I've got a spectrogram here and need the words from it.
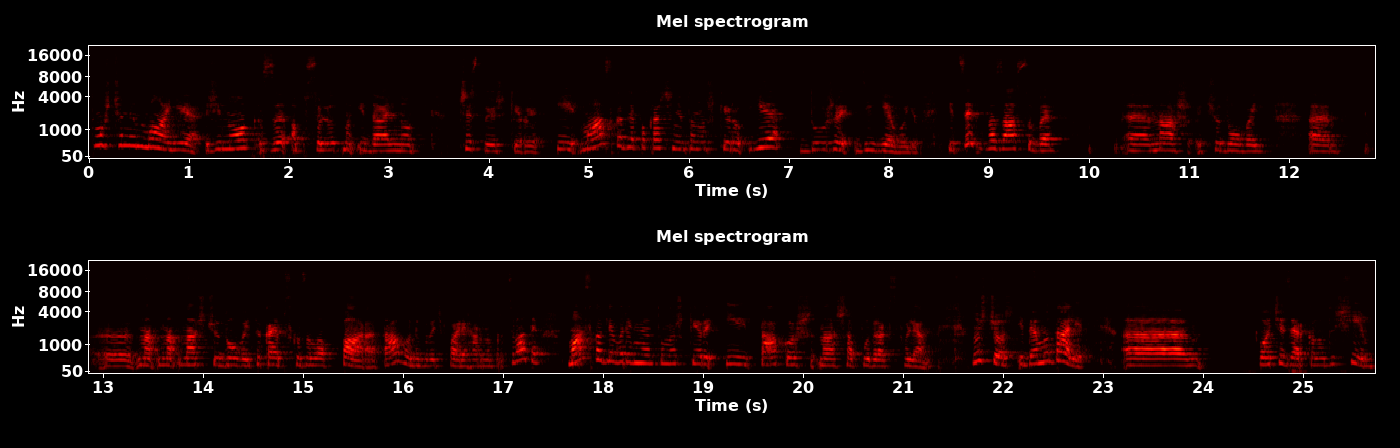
тому що немає жінок з абсолютно ідеально чистою шкірою. І маска для покращення тону шкіру є дуже дієвою. І цих два засоби. е, Наш чудовий, е, на, на, наш чудовий, така я б сказала, пара. Та? Вони будуть в парі гарно працювати. Маска для вирівнювання тону шкіри і також наша пудра ексфоліант. Ну що ж, ідемо далі. Е, очі дзеркало душі.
